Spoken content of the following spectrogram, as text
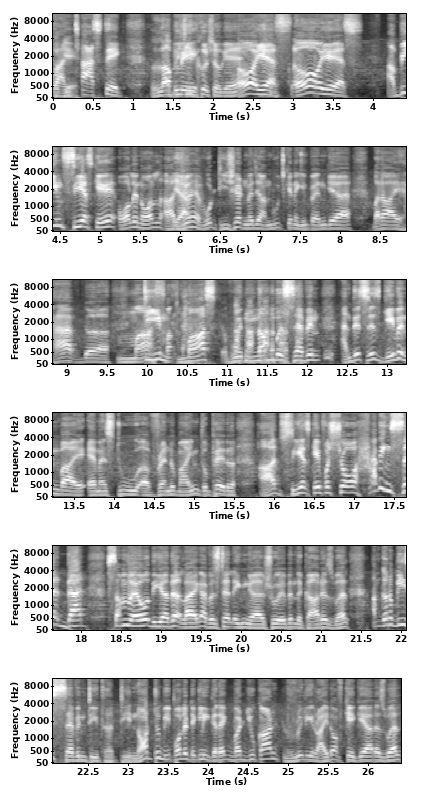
फैंटास्टिक लवली खुश हो गए हैं। ओह यस ओह यस अभी in CSK all in all आज Yeah. जो है वो टी शर्ट में जानबूझ के नहीं पहन के आया but I have the Mask. Team mask with number seven and this is given by M S to friend of mine तो फिर आज CSK for sure having said that somewhere और the other like I was telling Shoaib in the car as well I'm going to be 70 30 not to be politically correct but you can't really write off KKR as well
